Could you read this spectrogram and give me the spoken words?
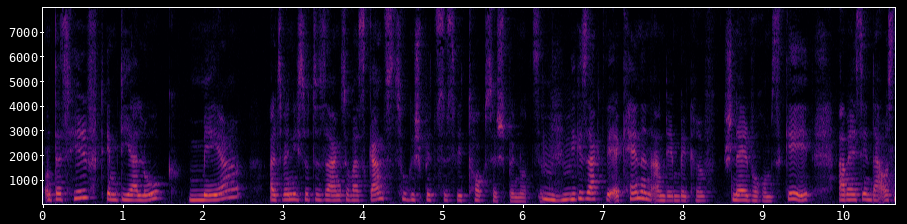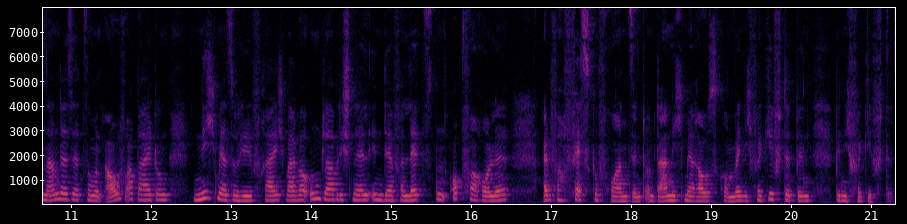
Und das hilft im Dialog mehr, als wenn ich sozusagen so was ganz zugespitztes wie toxisch benutze. Mhm. Wie gesagt, wir erkennen an dem Begriff schnell, worum es geht, aber er ist in der Auseinandersetzung und Aufarbeitung nicht mehr so hilfreich, weil wir unglaublich schnell in der verletzten Opferrolle einfach festgefroren sind und da nicht mehr rauskommen. Wenn ich vergiftet bin, bin ich vergiftet.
